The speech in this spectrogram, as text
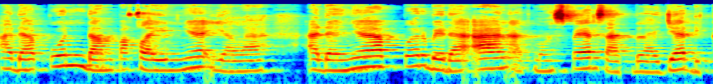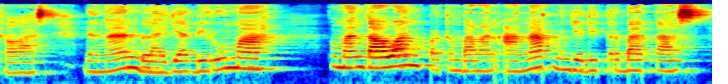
Adapun dampak lainnya ialah adanya perbedaan atmosfer saat belajar di kelas dengan belajar di rumah. Pemantauan perkembangan anak menjadi terbatas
